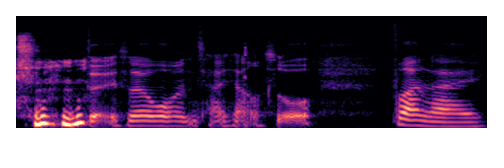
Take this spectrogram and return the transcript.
对，所以我们才想说，不然来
